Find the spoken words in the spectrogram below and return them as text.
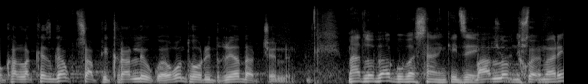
მოქალაქეს გაქვთ საფიქრალი უკვე, ოღონდ ორი დღეა დარჩენილი. მადლობა გუბასანკიძე, მადლობა თქვენ.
